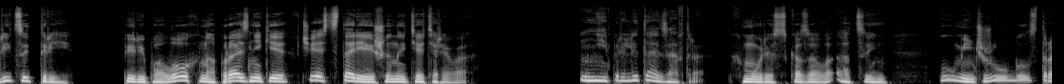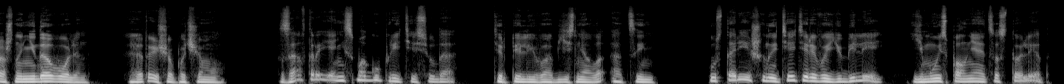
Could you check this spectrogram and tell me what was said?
33. Переполох на празднике в честь старейшины Тетерева. «Не прилетай завтра», — хмурясь сказала Ацинь. У Минчжу был страшно недоволен. «Это еще почему?» «Завтра я не смогу прийти сюда», — терпеливо объясняла Ацинь. «У старейшины Тетерева юбилей, ему исполняется сто лет.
